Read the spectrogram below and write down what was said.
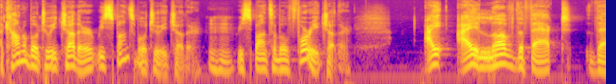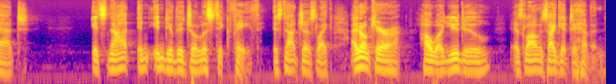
accountable to each other, responsible to each other, mm-hmm. responsible for each other. I I love the fact that it's not an individualistic faith. It's not just like I don't care how well you do as long as I get to heaven.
